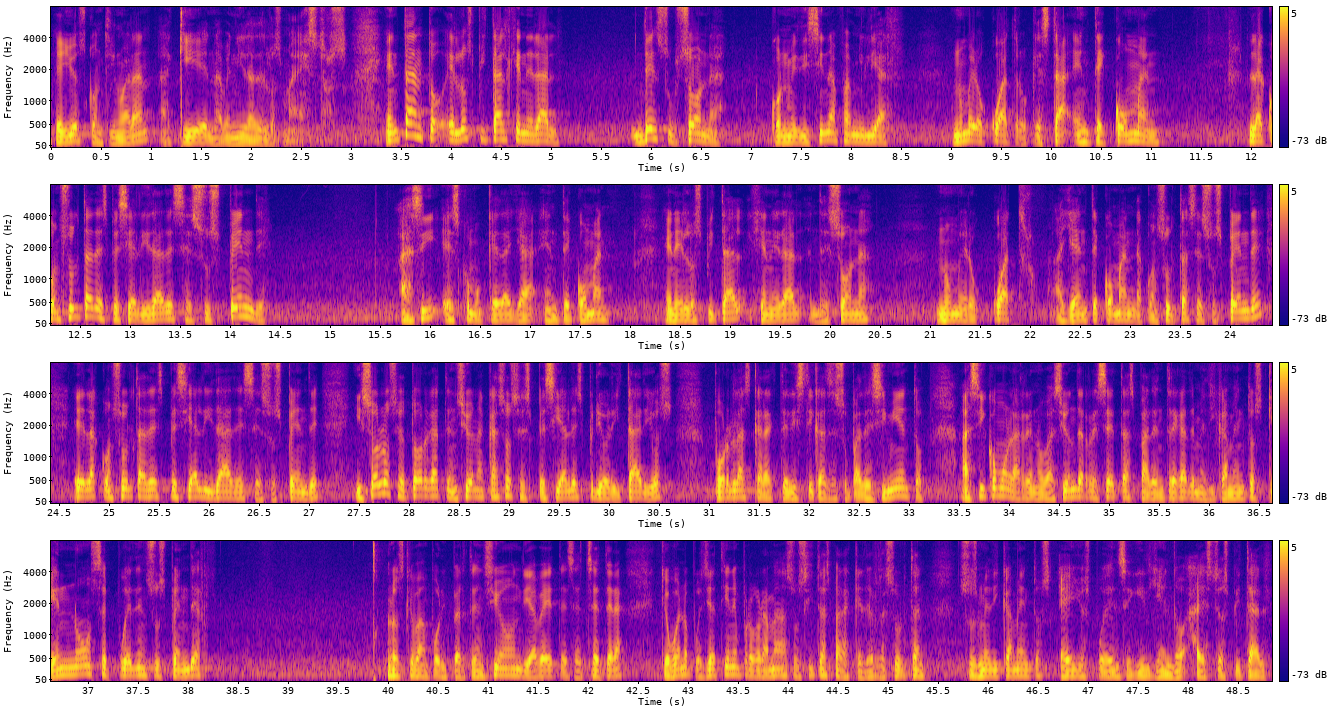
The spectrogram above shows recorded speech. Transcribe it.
Ellos continuarán aquí en la Avenida de los Maestros. En tanto, el Hospital General de subzona con medicina familiar número 4, que está en Tecomán, la consulta de especialidades se suspende. Así es como queda ya en Tecomán, en el Hospital General de Zona número 4 allá en Tecomán la consulta se suspende, eh, la consulta de especialidades se suspende y solo se otorga atención a casos especiales prioritarios por las características de su padecimiento, así como la renovación de recetas para entrega de medicamentos que no se pueden suspender. Los que van por hipertensión, diabetes, etcétera, que bueno, pues ya tienen programadas sus citas para que les resultan sus medicamentos, ellos pueden seguir yendo a este hospital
